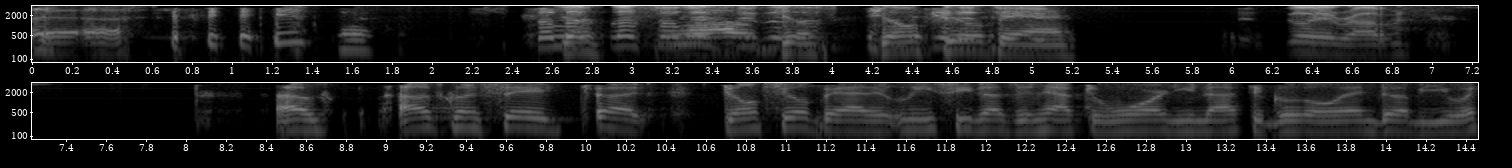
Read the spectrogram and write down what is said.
Uh-uh. So let's let's so let's do this. Don't, Let's, let's don't get feel into your- bad. Go ahead, Robin. I was I was going to say, uh, don't feel bad. At least he doesn't have to warn you not to go NWA.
